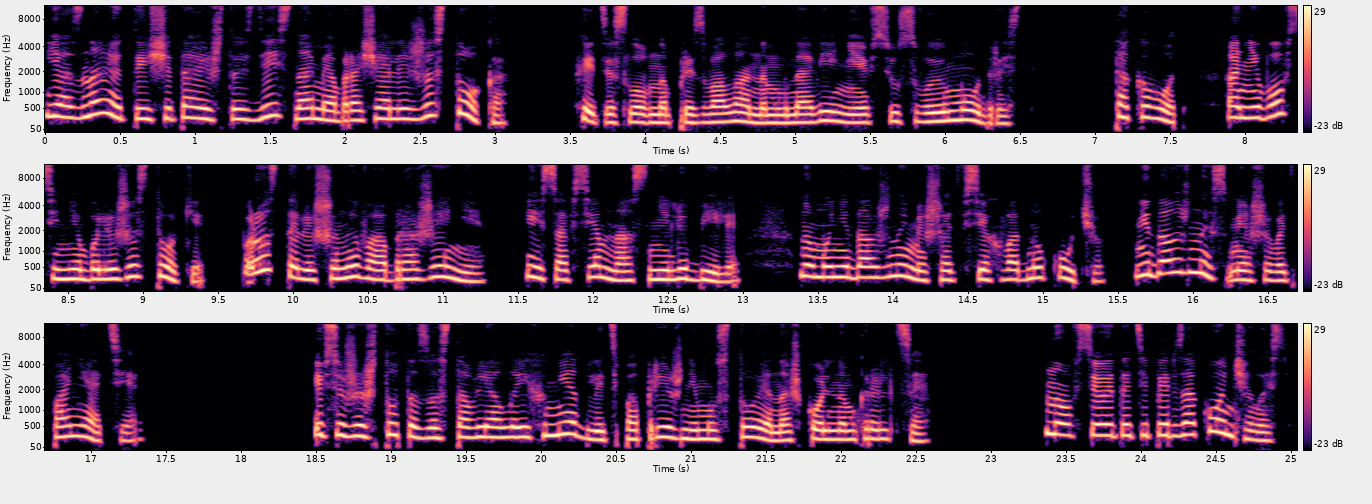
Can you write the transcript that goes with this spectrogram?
«Я знаю, ты считаешь, что здесь с нами обращались жестоко», Хэти словно призвала на мгновение всю свою мудрость. Так вот, они вовсе не были жестоки, просто лишены воображения и совсем нас не любили. Но мы не должны мешать всех в одну кучу, не должны смешивать понятия. И все же что-то заставляло их медлить, по-прежнему стоя на школьном крыльце. «Но все это теперь закончилось»,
